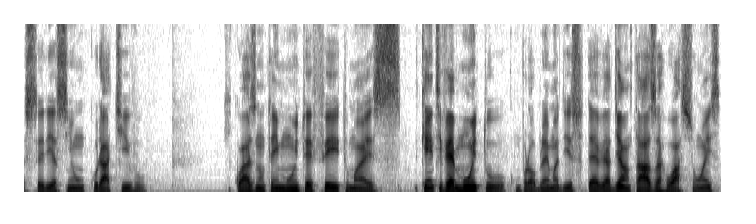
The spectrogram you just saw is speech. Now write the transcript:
seria assim um curativo que quase não tem muito efeito, mas quem tiver muito com problema disso deve adiantar as arruações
